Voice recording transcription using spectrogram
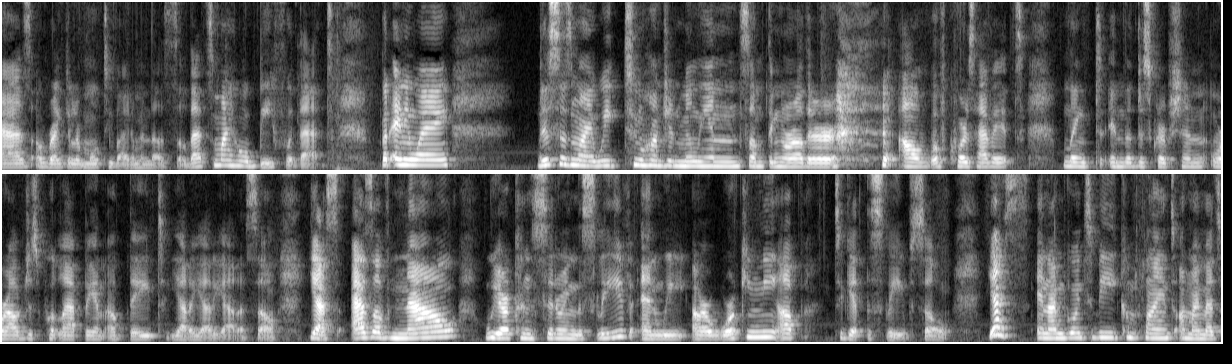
as a regular multivitamin does. So that's my whole beef with that. But anyway, this is my week 200 million something or other. I'll of course have it linked in the description or I'll just put lap band update, yada, yada, yada. So yes, as of now, we are considering the sleeve and we are working me up to get the sleeve. So yes, and I'm going to be compliant on my meds.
